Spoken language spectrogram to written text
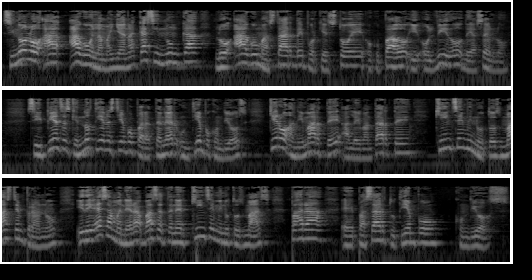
Si no lo hago en la mañana, casi nunca lo hago más tarde porque estoy ocupado y olvido de hacerlo. Si piensas que no tienes tiempo para tener un tiempo con Dios, quiero animarte a levantarte 15 minutos más temprano y de esa manera vas a tener 15 minutos más para eh, pasar tu tiempo con Dios.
